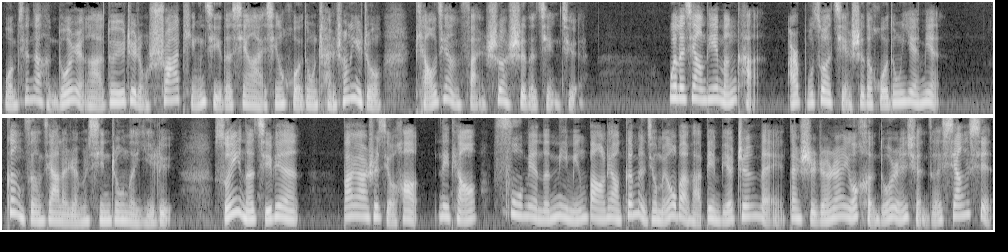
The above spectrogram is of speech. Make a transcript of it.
我们现在很多人啊，对于这种刷屏级的献爱心活动，产生了一种条件反射式的警觉。为了降低门槛而不做解释的活动页面，更增加了人们心中的疑虑。所以呢，即便八月二十九号那条负面的匿名爆料根本就没有办法辨别真伪，但是仍然有很多人选择相信，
